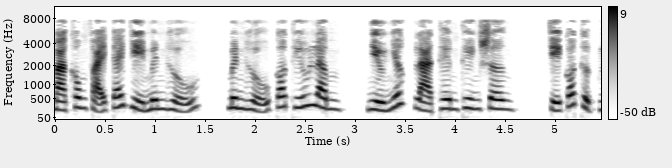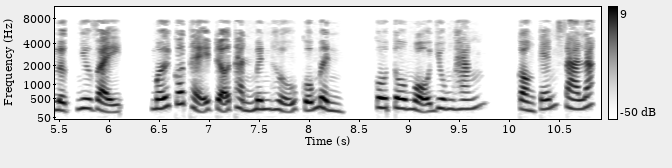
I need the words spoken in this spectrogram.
mà không phải cái gì Minh hữu, Minh hữu có thiếu lâm, nhiều nhất là thêm thiên sơn, chỉ có thực lực như vậy, mới có thể trở thành minh hữu của mình, cô tô mộ dung hắn, còn kém xa lắc,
